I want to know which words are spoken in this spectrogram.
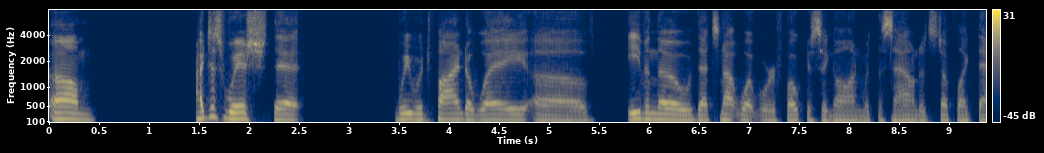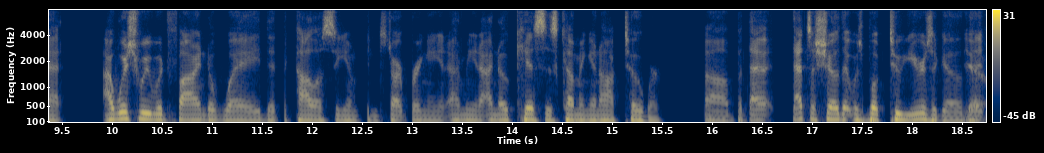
Um, I just wish that we would find a way of, even though that's not what we're focusing on with the sound and stuff like that. I wish we would find a way that the Coliseum can start bringing it. I mean, I know Kiss is coming in October, uh, but that that's a show that was booked two years ago. Yeah. That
